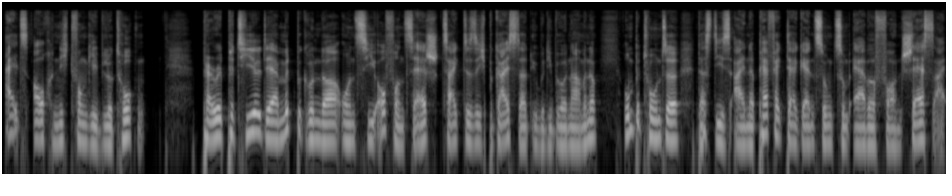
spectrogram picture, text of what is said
als auch nicht fungible Token. Parrot Petil, der Mitbegründer und CEO von Sash, zeigte sich begeistert über die Übernahme und betonte, dass dies eine perfekte Ergänzung zum Erbe von Shares sei.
